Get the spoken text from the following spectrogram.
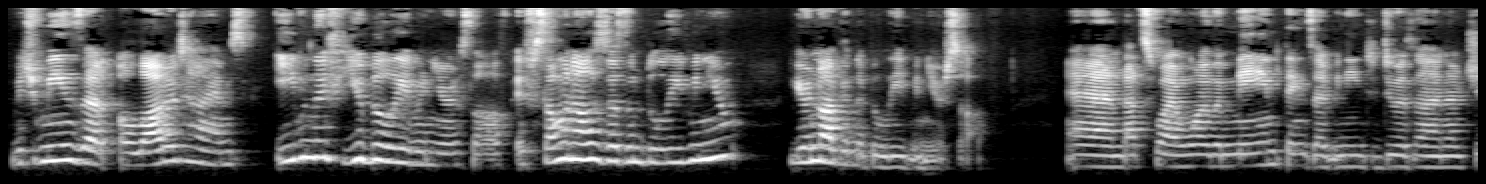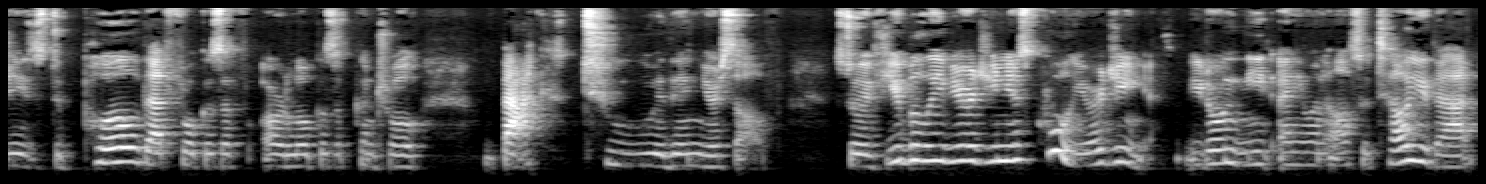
which means that a lot of times, even if you believe in yourself, if someone else doesn't believe in you, you're not going to believe in yourself. And that's why one of the main things that we need to do as an INFJ is to pull that focus of or locus of control back to within yourself. So if you believe you're a genius, cool, you're a genius. You don't need anyone else to tell you that.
